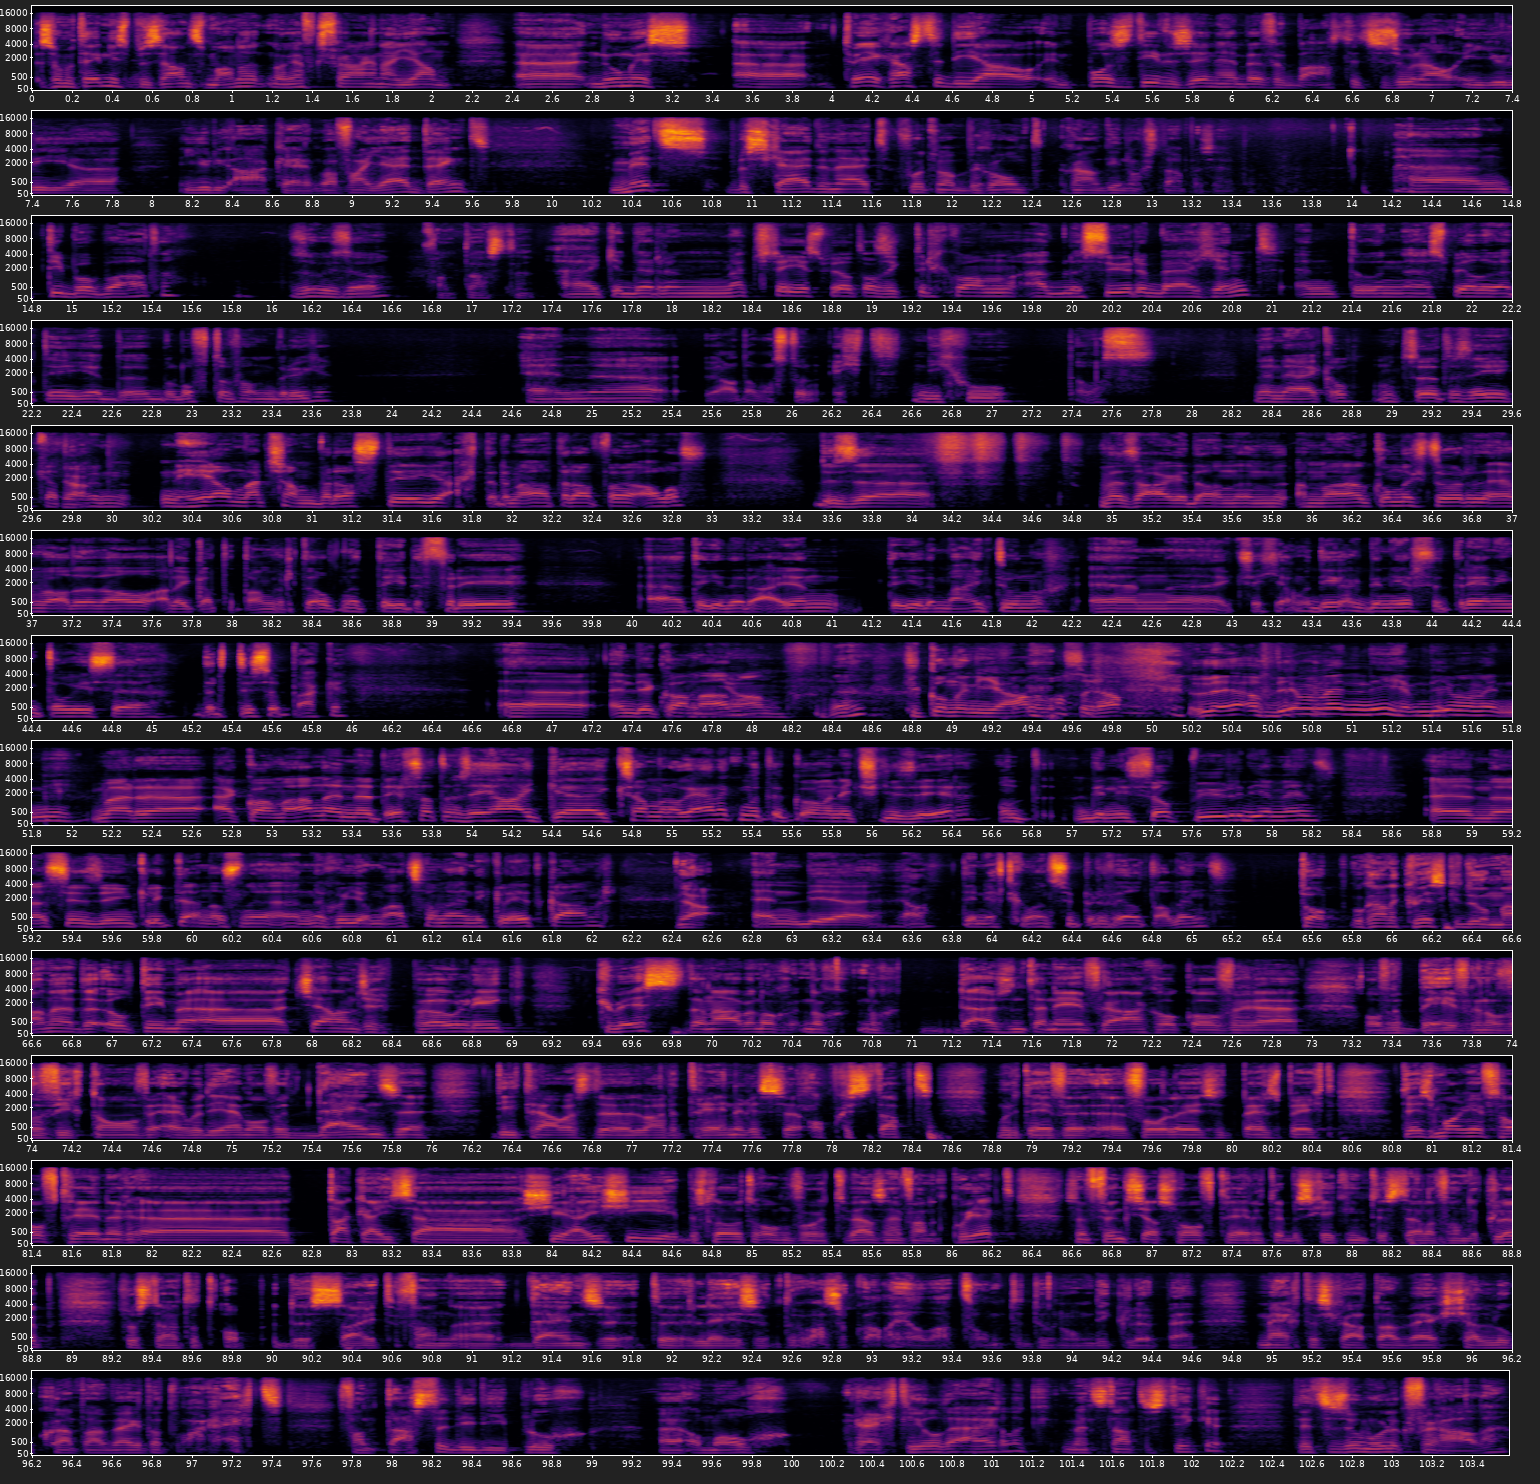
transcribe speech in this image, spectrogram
Zometeen is plezants, mannen. Nog even vragen aan Jan. Eh, noem eens eh, twee gasten die jou in positieve zin hebben verbaasd dit seizoen al in jullie, eh in jullie A-kern. Waarvan jij denkt, mits bescheidenheid, voeten op de grond, gaan die nog stappen zetten. Ehm Thibaut Baten, sowieso. Fantastisch. Eh, ik heb er een match tegen gespeeld als ik terugkwam uit blessure bij Gent. En toen eh, speelden wij tegen de belofte van Brugge. En eh, ja, dat was toen echt niet goed. Dat was een eikel, om het zo te zeggen. Ik had Ja. er een, een heel match aan Bras tegen, achterna trappen, alles. Dus we zagen dan een, een aangekondigd worden en we hadden al, ik had dat dan verteld met tegen de Frey, eh, tegen de Ryan, tegen de Mike toen nog. En eh, ik zeg, ja, maar die ga ik de eerste training toch eens eh, ertussen pakken. Eh, en die kwam aan. Je kon er niet aan, was eraf. Nee, op die moment niet. Op die moment niet. Maar eh, hij kwam aan en het eerste dat hij zei, ja, ik, ik zou me nog eigenlijk moeten komen excuseren. Want die is zo puur, die mens. En eh, sindsdien klikt hij en dat is een, een goede maat van mij in de kleedkamer. Ja, En die, ja, die heeft gewoon superveel talent. top. We gaan een quizje doen, mannen. De ultieme eh, Challenger Pro League quiz. Daarna hebben we nog, nog, nog duizend en één vragen ook over, eh, over Beveren, over Virton, over RWDM, over Deinze, die trouwens de, waar de trainer is eh, opgestapt. Ik moet het even eh, voorlezen, het persbericht. Deze morgen heeft hoofdtrainer Takaisa Shiraishi besloten om voor het welzijn van het project zijn functie als hoofdtrainer ter beschikking te stellen van de club. Zo staat het op de site van eh Deinze te lezen. Er was ook wel heel wat om te doen om die club. Hè. Mertens gaat dan weg, Chalouk gaat dan weg. Dat waren echt fantasten die die ploeg eh, omhoog recht hielden eigenlijk, met statistieken. Dit is een moeilijk verhaal. Hè?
